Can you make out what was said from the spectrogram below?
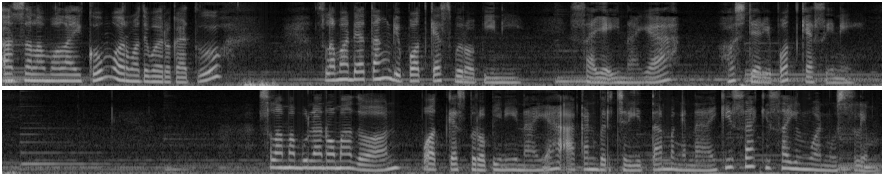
Assalamualaikum warahmatullahi wabarakatuh. Selamat datang di podcast beropini. Saya Inaya, host dari podcast ini. Selama bulan Ramadan, podcast beropini Inaya akan bercerita mengenai kisah-kisah ilmuwan muslim.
